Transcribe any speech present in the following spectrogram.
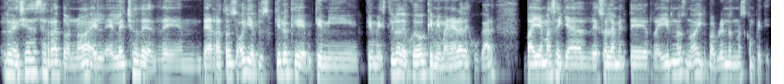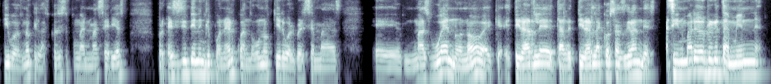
lo decías hace rato, ¿no? El, el hecho de, de, de, ratos, oye, pues quiero que, que, mi, que mi estilo de juego, que mi manera de jugar vaya más allá de solamente reírnos, ¿no? Y volvernos más competitivos, ¿no? Que las cosas se pongan más serias, porque así se tienen que poner cuando uno quiere volverse más, eh, más bueno, ¿no? Eh, tirarle, tirarle a cosas grandes. Sin embargo, creo que también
